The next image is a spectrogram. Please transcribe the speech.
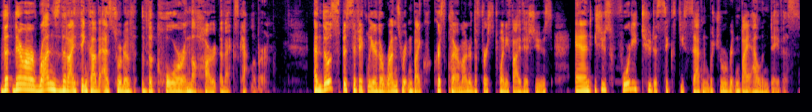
that there are runs that I think of as sort of the core and the heart of Excalibur. And those specifically are the runs written by Chris Claremont, or the first 25 issues, and issues 42 to 67, which were written by Alan Davis.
